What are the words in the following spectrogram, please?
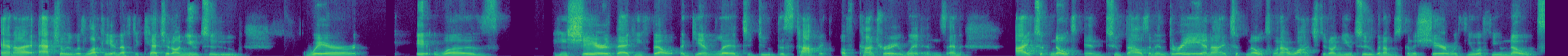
and I actually was lucky enough to catch it on YouTube where it was he shared that he felt again led to do this topic of contrary winds and I took notes in 2003 and I took notes when I watched it on YouTube, and I'm just going to share with you a few notes.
